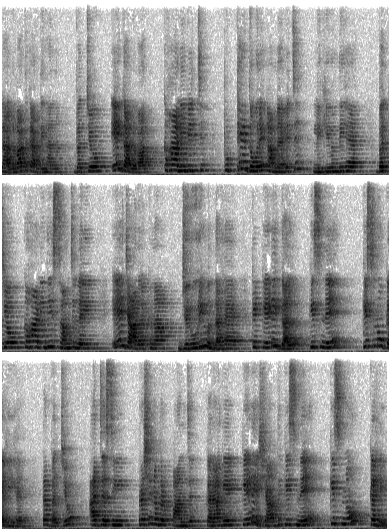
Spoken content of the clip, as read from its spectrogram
ਗੱਲਬਾਤ ਕਰਦੇ ਹਨ। ਬੱਚਿਓ, ਇਹ ਗੱਲਬਾਤ ਕਹਾਣੀ ਵਿੱਚ ਪੁੱਠੇ ਦੋਹਰੇ ਕਾਮਿਆਂ ਵਿੱਚ ਲਿਖੀ ਹੁੰਦੀ ਹੈ। ਬੱਚਿਓ, ਕਹਾਣੀ ਦੀ ਸਮਝ ਲਈ ਇਹ ਯਾਦ ਰੱਖਣਾ ਜ਼ਰੂਰੀ ਹੁੰਦਾ ਹੈ ਕਿ ਕਿਹੜੀ ਗੱਲ ਕਿਸ ਨੇ ਕਿਸ ਨੂੰ ਕਹੀ ਹੈ। ਤਾਂ ਬੱਚਿਓ, ਅੱਜ ਅਸੀਂ ਪ੍ਰਸ਼ਨ ਨੰਬਰ 5 ਕਰਾਂਗੇ, ਕਿਹੜੇ ਸ਼ਬਦ ਕਿਸ ਨੇ ਕਿਸ ਨੂੰ ਕਹੇ?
